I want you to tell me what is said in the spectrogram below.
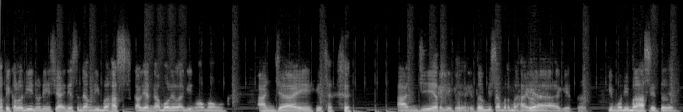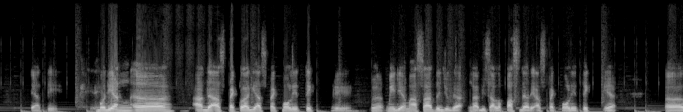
Tapi kalau di Indonesia ini sedang dibahas kalian nggak boleh lagi ngomong anjay gitu. Anjir gitu ya. itu bisa berbahaya gitu. Mau dibahas itu. Hati-hati. Kemudian uh, ada aspek lagi aspek politik. Gitu. media massa itu juga nggak bisa lepas dari aspek politik ya uh,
